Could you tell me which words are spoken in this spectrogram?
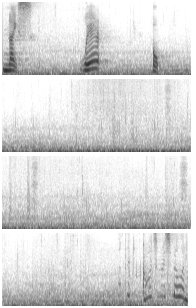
Nice. Where? Oh. What gods am I smelling?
